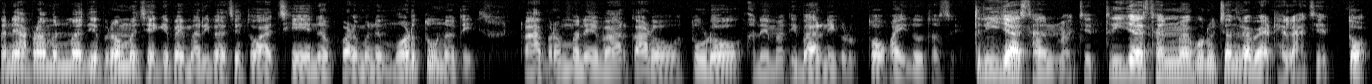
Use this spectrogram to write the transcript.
અને આપણા મનમાં જે ભ્રમ છે કે ભાઈ મારી પાસે તો આ છે, એના ફળ મને મળતું નથી, તો આ ભ્રમને બહાર કાઢો, તોડો અને એમાંથી બહાર નીકળો, તો ફાયદો થશે. ત્રીજા સ્થાનમાં છે. ત્રીજા સ્થાનમાં ગુરુચંદ્ર બેઠેલા છે. તો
